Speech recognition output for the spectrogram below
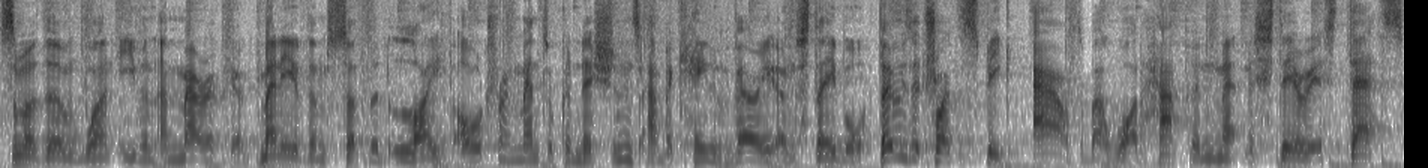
some of them weren't even American. Many of them suffered life altering mental conditions and became very unstable. Those that tried to speak out about what had happened met mysterious deaths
